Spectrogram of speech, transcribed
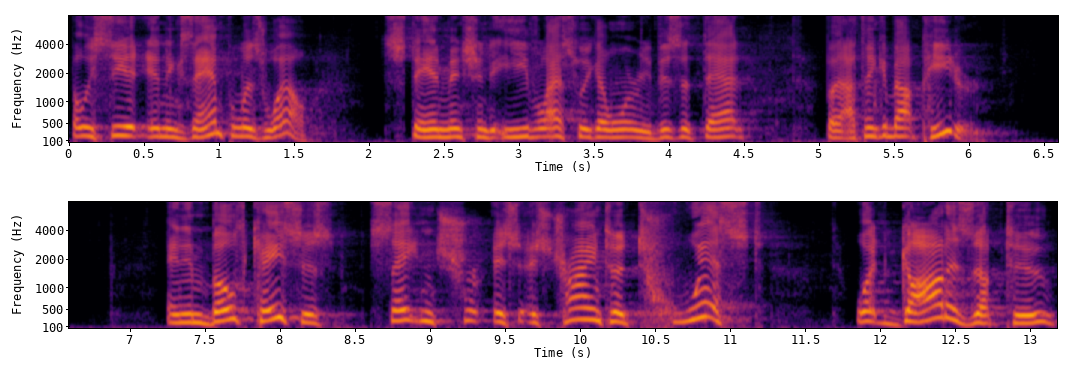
but we see it in example as well. Stan mentioned Eve last week. I won't revisit that. But I think about Peter. And in both cases, Satan tr- is, is, trying to twist what God is up to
